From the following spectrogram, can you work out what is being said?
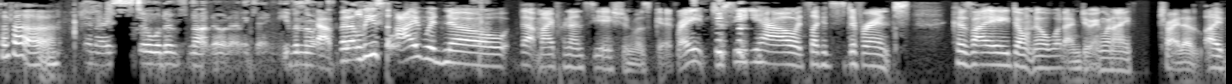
ça va? And I still would have not known anything, even though. Yeah, but at least I would know that my pronunciation was good, right? To see how it's like it's different because I don't know what I'm doing when I try to. I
